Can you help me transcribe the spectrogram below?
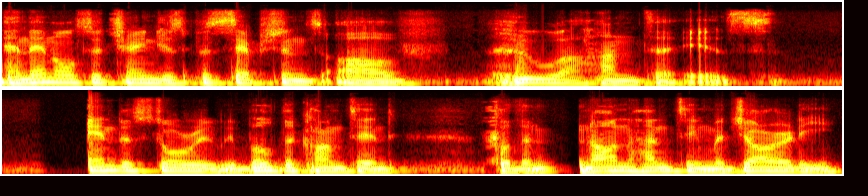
and then also changes perceptions of who a hunter is. End of story. We build the content for the non hunting majority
